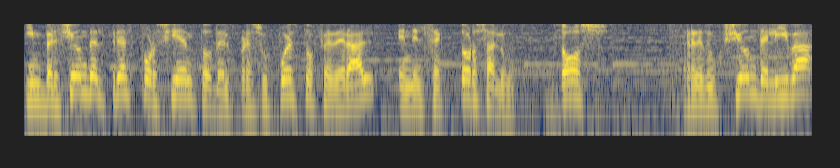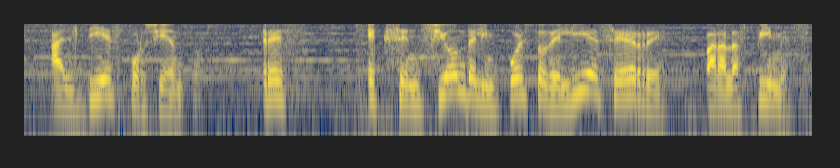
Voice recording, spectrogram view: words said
Inversión del 3% del presupuesto federal en el sector salud. 2. Reducción del IVA al 10%. 3. Exención del impuesto del ISR para las pymes.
